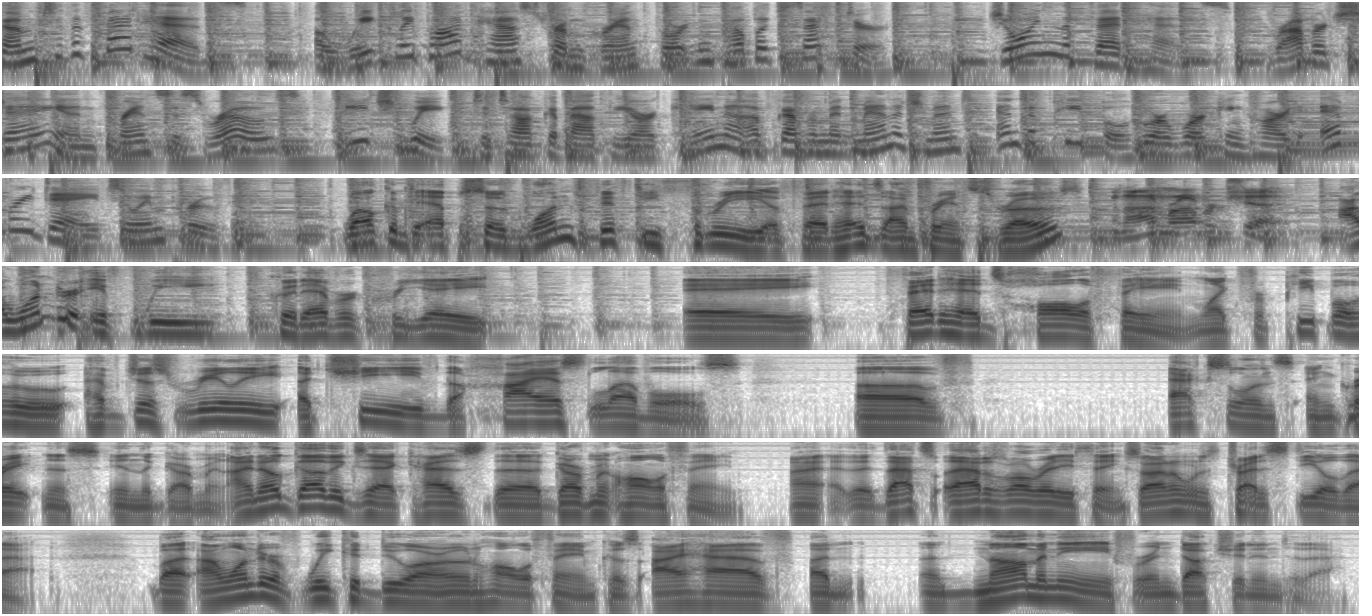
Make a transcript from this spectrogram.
Welcome to the Fed Heads, a weekly podcast from Grant Thornton Public Sector. Join the Fed Heads, Robert Shea and Francis Rose, each week to talk about the arcana of government management and the people who are working hard every day to improve it. Welcome to episode 153 of Fed Heads. I'm Francis Rose. And I'm Robert Shea. I wonder if we could ever create a Fed Heads Hall of Fame, like for people who have just really achieved the highest levels of excellence and greatness in the government. I know GovExec has the Government Hall of Fame. I, that's that is already a thing, so I don't want to try to steal that. But I wonder if we could do our own Hall of Fame because I have a, a nominee for induction into that.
